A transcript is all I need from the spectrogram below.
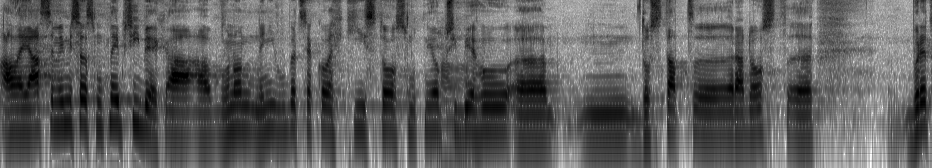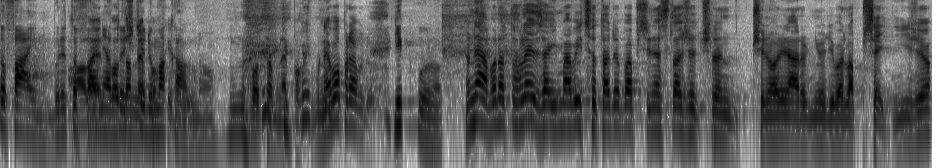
ale já jsem vymyslel smutný příběh a, a ono není vůbec jako lehký z toho smutného příběhu uh, dostat uh, radost. Uh, bude to fajn, bude to Ale fajn, já to ještě domakám. No. Potom nepochybuji, nebo pravdu. Děkuju. No. no ne, ono tohle je zajímavé, co ta doba přinesla, že člen činory Národního divadla přední, že jo,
